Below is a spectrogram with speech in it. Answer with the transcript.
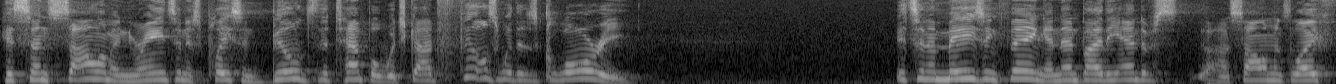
His son Solomon reigns in his place and builds the temple, which God fills with his glory. It's an amazing thing. And then by the end of uh, Solomon's life,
